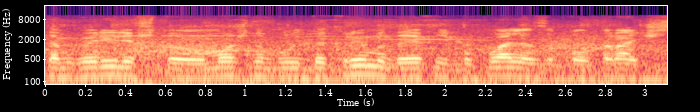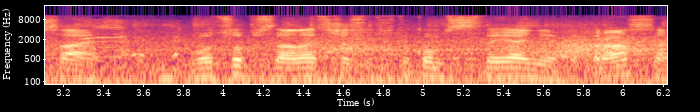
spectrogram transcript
Там говорили, что можно будет до Крыма доехать буквально за полтора часа. Вот, собственно, она сейчас вот в таком состоянии, эта трасса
